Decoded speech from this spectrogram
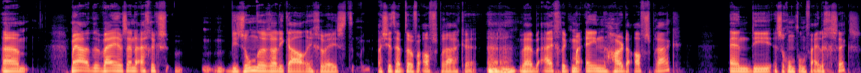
Ehm, maar ja, wij zijn er eigenlijk bijzonder radicaal in geweest. Als je het hebt over afspraken. Eh, Mhm. we hebben eigenlijk maar één harde afspraak. En die is rondom veilige seks.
